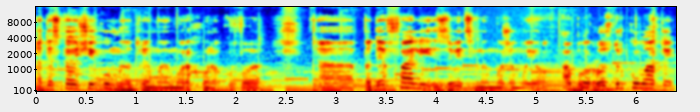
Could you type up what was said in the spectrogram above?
Натискаючи яку ми отримуємо рахунок в PDF-файлі, звідси ми можемо його або роздрукувати,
